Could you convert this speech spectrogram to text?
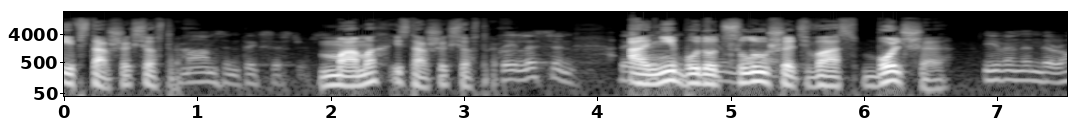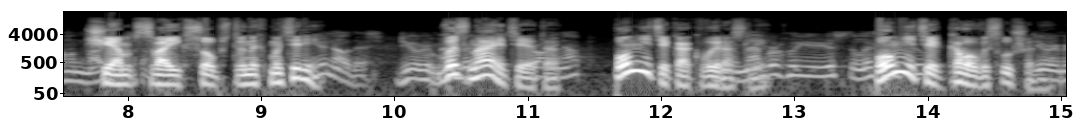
и в старших сестрах. Мамах и старших сестрах. Они будут слушать вас больше, чем своих собственных матерей. Вы знаете это. Помните, как выросли? Помните, кого вы слушали?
